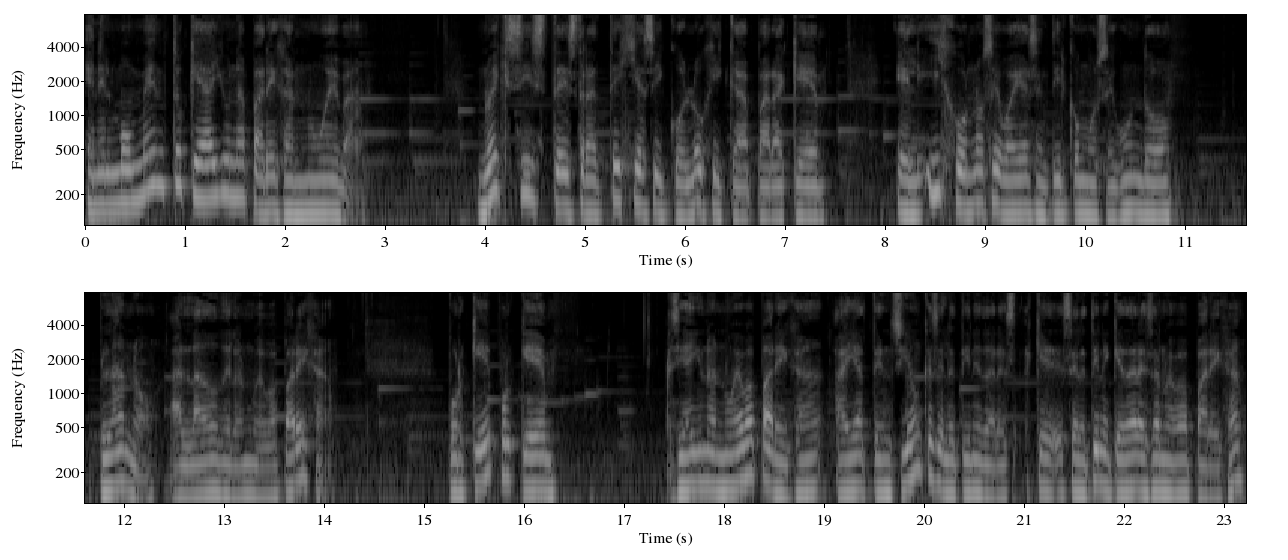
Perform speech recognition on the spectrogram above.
en el momento que hay una pareja nueva, no existe estrategia psicológica para que el hijo no se vaya a sentir como segundo plano al lado de la nueva pareja. ¿Por qué? Porque si hay una nueva pareja, hay atención que se le tiene, que, se le tiene que dar a esa nueva pareja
